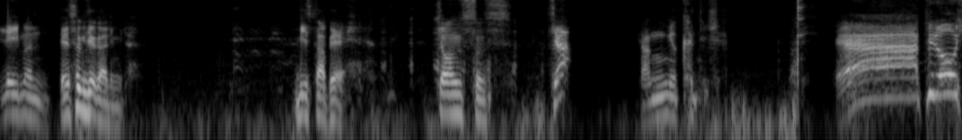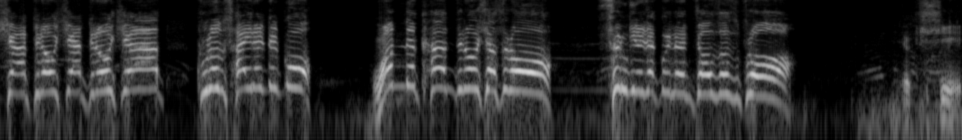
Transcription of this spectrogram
네임은 배성재가 아닙니다. 미스터 배, 존 선수. 자, 강력한 티샷. 야, 드로우샷, 드로우샷, 드로우샷! 구름 사이를 뚫고 완벽한 드로우샷으로 승기를 잡고 있는 존 선수 프로. 역시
